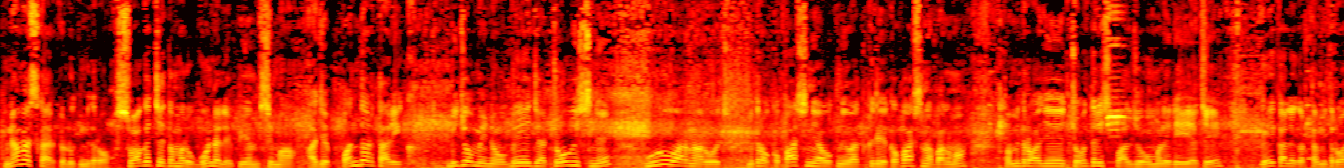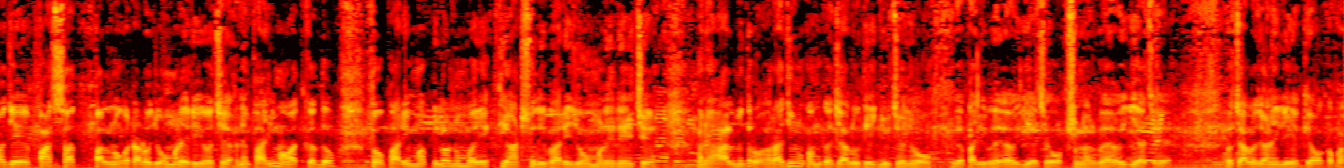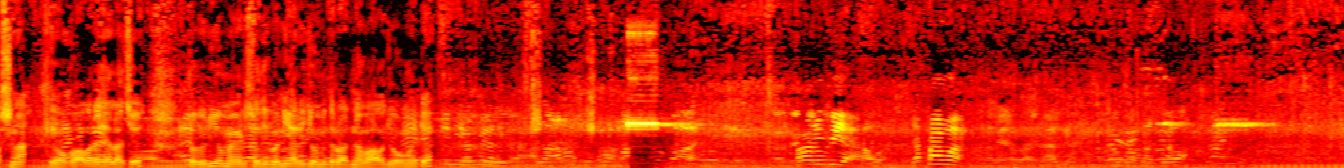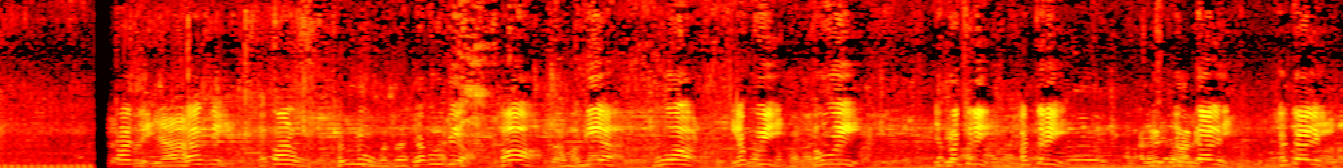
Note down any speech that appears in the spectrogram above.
નમસ્કાર ખેડૂત મિત્રો. સ્વાગત છે તમારું ગોંડલ એપીએમસીમાં. આજે પંદર તારીખ, બીજો મહિનો બે હજાર ચોવીસને ગુરુવારના રોજ. મિત્રો, કપાસની આવકની વાત કરીએ કપાસના પાલમાં, તો મિત્રો, આજે ચોત્રીસ પાલ જોવા મળી રહ્યા છે. ગઈકાલે કરતાં મિત્રો, આજે પાંચ સાત પાલનો ઘટાડો જોવા મળી રહ્યો છે. અને ભારીમાં વાત કરી દઉં, તો ભારીમાં પેલો નંબર એકથી આઠ સુધી ભારી જોવા મળી રહી છે. અને હાલ મિત્રો, હરાજીનું કામકાજ ચાલુ થઈ ગયું છે. જો વેપારી ભાઈ આવી ગયા છે ઓપ્શનલ ભાઈ આવી ગયા છે, તો ચાલો જાણી લઈએ કેવા કપાસના, કેવા ભાવ રહેલા છે. તો વિડીયોમાં એન્ડ સુધી બન્યા રહીજો મિત્રો આજના ભાવ જોવા માટે એકાણું, એકત્રીસ, છત્રીસ, એકતાલીસ, છેતાલીસ.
